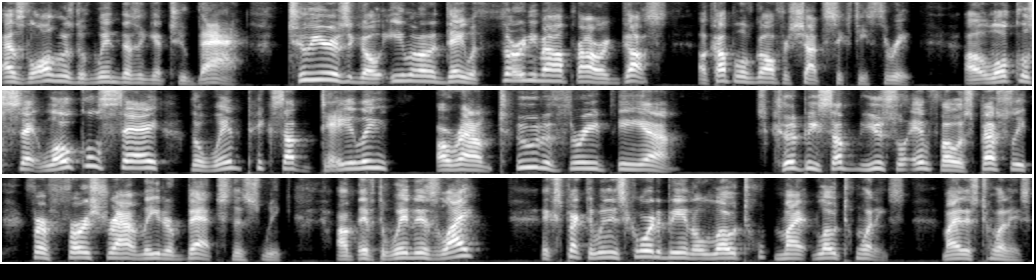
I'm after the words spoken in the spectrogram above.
as long as the wind doesn't get too bad. Two years ago, even on a day with 30 mile per hour gusts, a couple of golfers shot 63. Uh, locals say locals say the wind picks up daily around 2 to 3 p.m. This could be some useful info, especially for first round leader bets this week. Um, if the wind is light, expect the winning score to be in the low tw- my, low 20s, minus 20s.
